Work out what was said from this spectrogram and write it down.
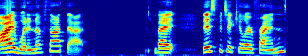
I wouldn't have thought that. But this particular friend,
